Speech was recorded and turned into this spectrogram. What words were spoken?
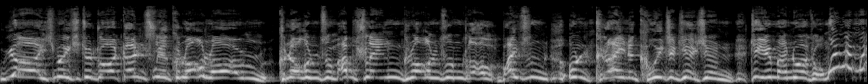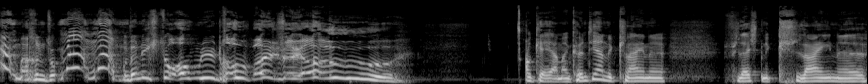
ja, ich möchte dort ganz viel Knochen haben. Knochen zum Abschlecken, Knochen zum draufbeißen und kleine Quietschetierchen, die immer nur so machen, so wenn ich so auf die drauf beiße, ja. Okay, ja, man könnte ja eine kleine, vielleicht eine kleine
